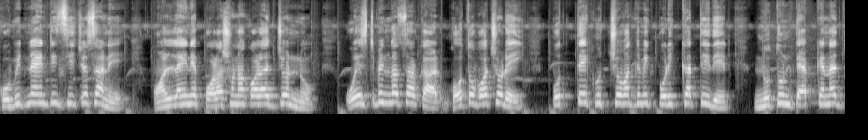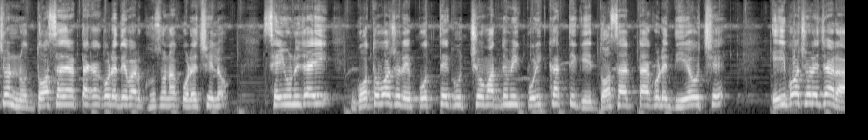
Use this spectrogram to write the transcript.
কোভিড নাইন্টিন সিচুয়েশানে অনলাইনে পড়াশোনা করার জন্য ওয়েস্ট বেঙ্গল সরকার গত বছরেই প্রত্যেক উচ্চ মাধ্যমিক পরীক্ষার্থীদের নতুন ট্যাব কেনার জন্য দশ হাজার টাকা করে দেবার ঘোষণা করেছিল। সেই অনুযায়ী গত বছরে প্রত্যেক উচ্চ মাধ্যমিক পরীক্ষার্থীকে দশ হাজার টাকা করে দিয়েওছে। এই বছরে যারা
